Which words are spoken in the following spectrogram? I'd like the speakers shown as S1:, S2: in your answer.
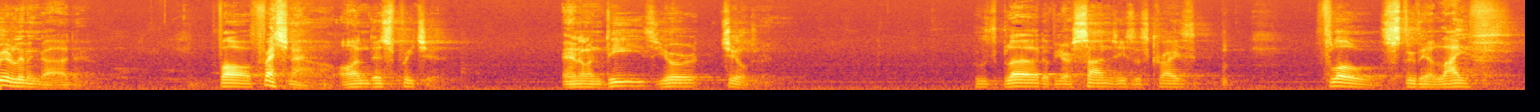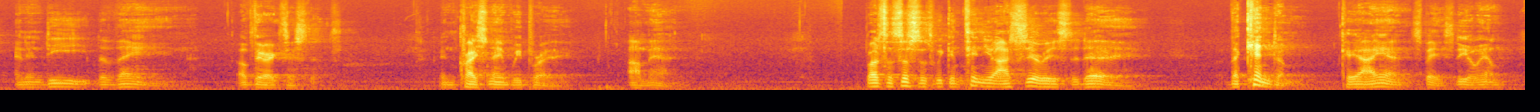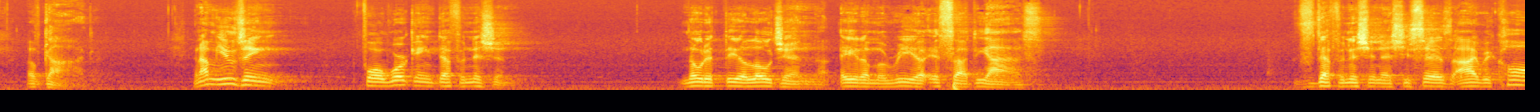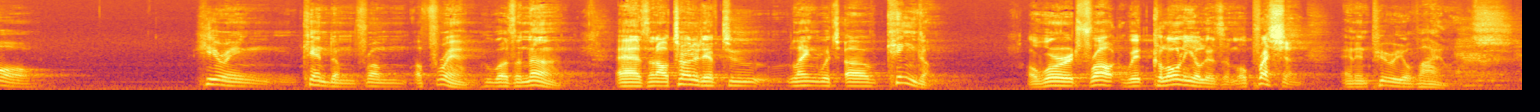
S1: Spirit of living God fall fresh now on this preacher and on these your children, whose blood of your Son, Jesus Christ, flows through their life and indeed the vein of their existence. In Christ's name we pray. Amen. Brothers and sisters, we continue our series today, The Kingdom, K I N space D O M, of God. And I'm using for a working definition noted theologian Ada Maria Isasi-Diaz. This definition, as she says, I recall hearing kin-dom from a friend who was a nun as an alternative to language of kingdom, a word fraught with colonialism, oppression, and imperial violence.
